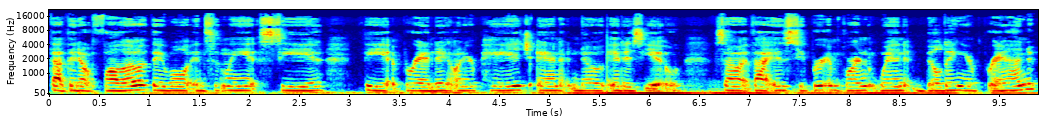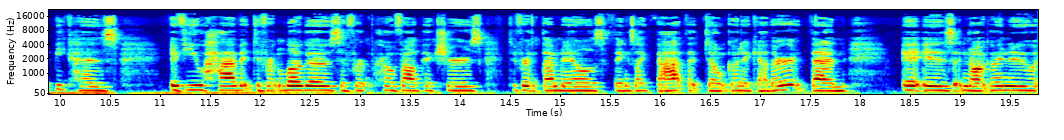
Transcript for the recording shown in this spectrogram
that they don't follow, they will instantly see the branding on your page and know it is you. So that is super important when building your brand because if you have different logos, different profile pictures, different thumbnails, things like that that don't go together, then it is not going to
